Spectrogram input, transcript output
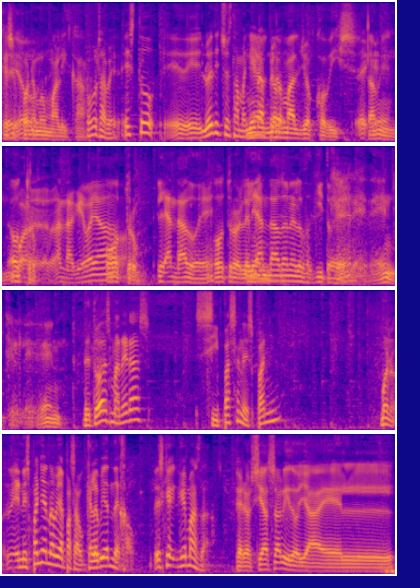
Que se pone muy malica. Vamos a ver, esto eh, lo he dicho esta Ni mañana, el pero normal Djokovic, Eh, también, eh, otro. bueno, anda, que vaya. Otro. Le han dado, ¿eh? Otro Le han elemento. dado en el hociquito, que ¿eh? le den, que le den. De todas maneras, si pasa en España. Bueno, en España no había pasado, que lo habían dejado. Es que, ¿qué más da? Pero si ha salido ya el.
